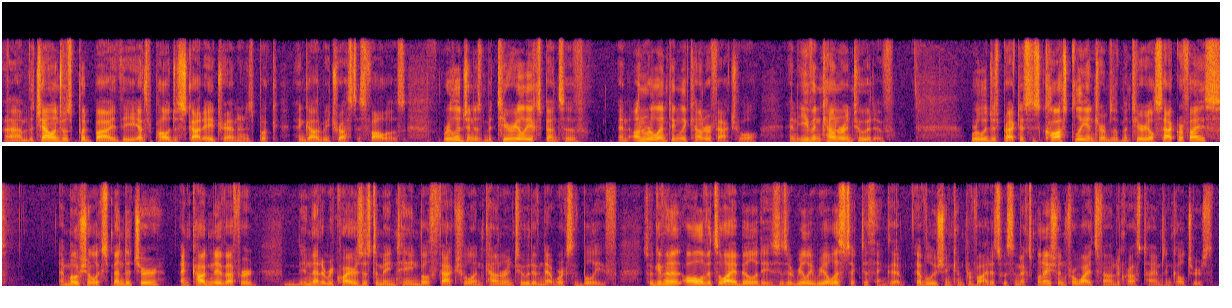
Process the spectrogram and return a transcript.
Um, the challenge was put by the anthropologist Scott Atran in his book, In God We Trust, as follows. Religion is materially expensive and unrelentingly counterfactual and even counterintuitive. Religious practice is costly in terms of material sacrifice, emotional expenditure, and cognitive effort in that it requires us to maintain both factual and counterintuitive networks of belief. So given all of its liabilities, is it really realistic to think that evolution can provide us with some explanation for why it's found across times and cultures?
